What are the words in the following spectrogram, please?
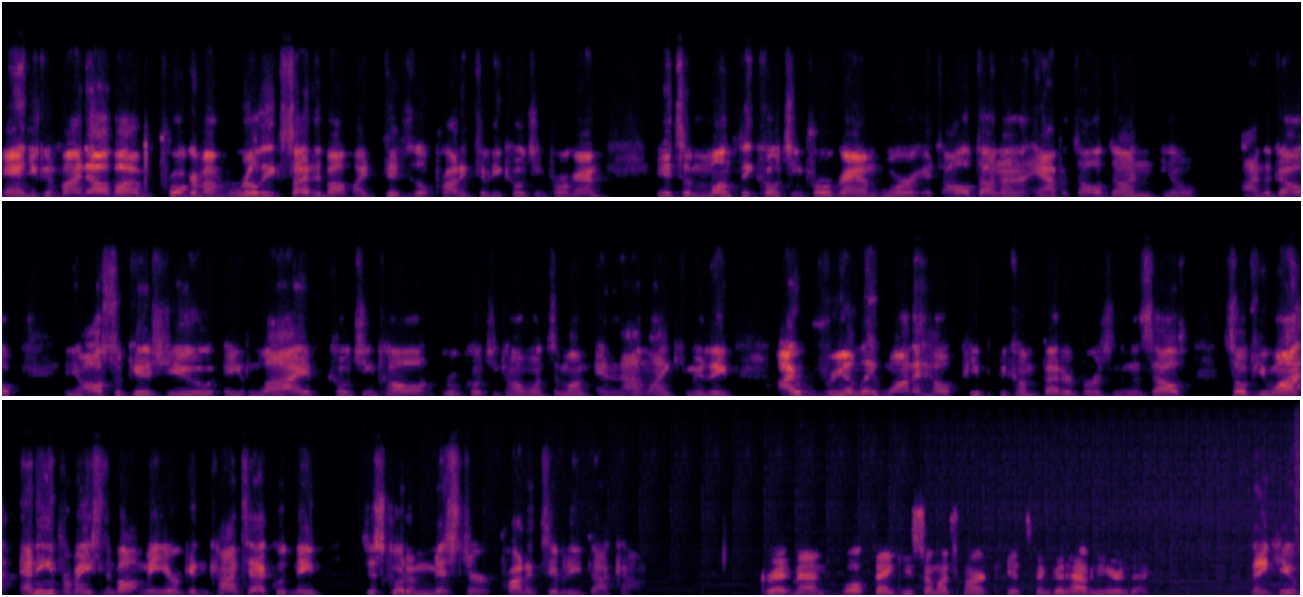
And you can find out about a program I'm really excited about, my digital productivity coaching program. It's a monthly coaching program where it's all done on an app. It's all done, you know, on the go. And it also gives you a live coaching call, group coaching call once a month, and an online community. I really want to help people become better versions of themselves. So if you want any information about me or get in contact with me, just go to MrProductivity.com. Great, man. Well, thank you so much, Mark. It's been good having you here today. Thank you.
